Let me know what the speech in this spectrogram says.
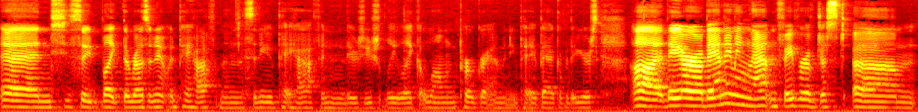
and so, like, the resident would pay half, and then the city would pay half, and there's usually like a loan program, and you pay it back over the years. Uh, they are abandoning that in favor of just um,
